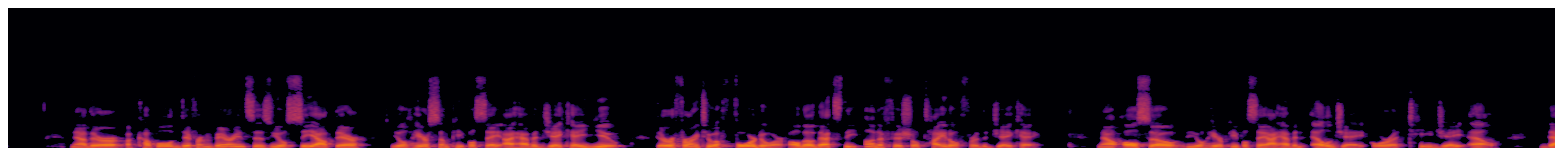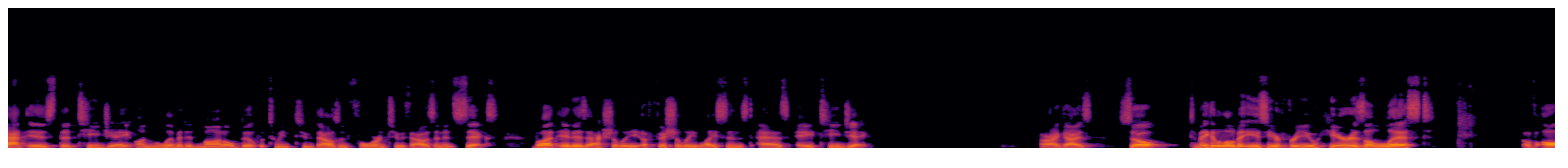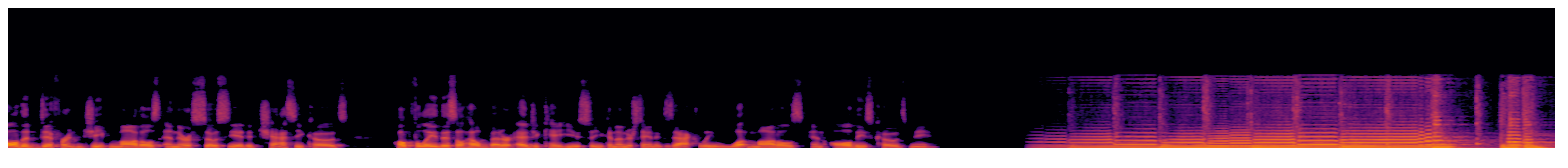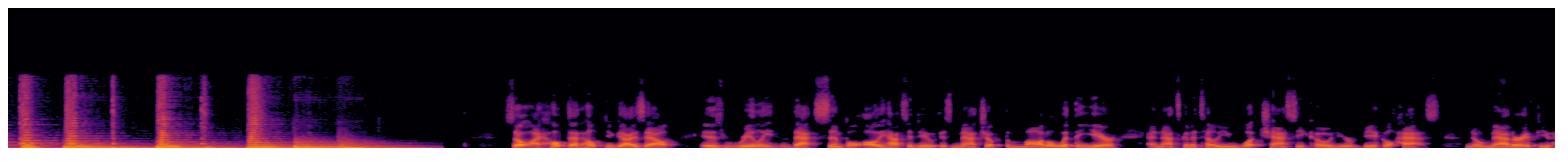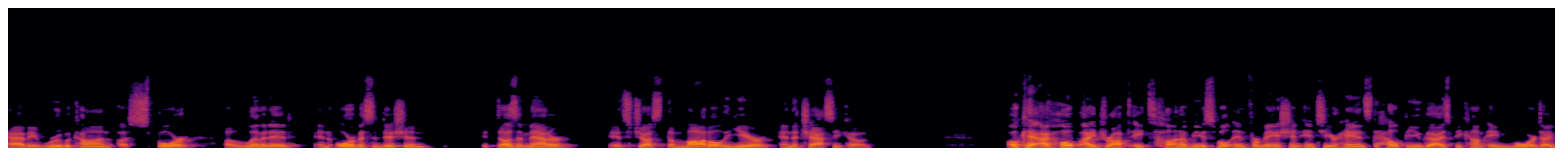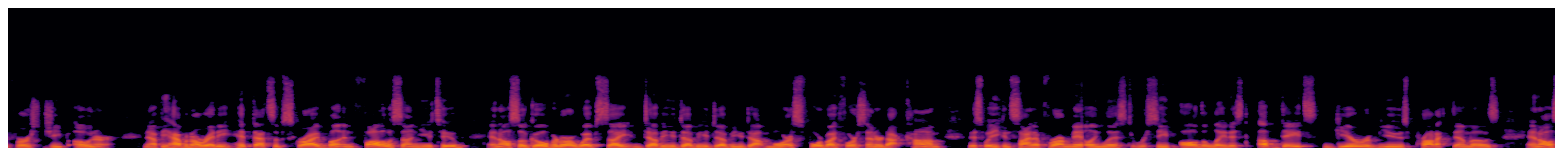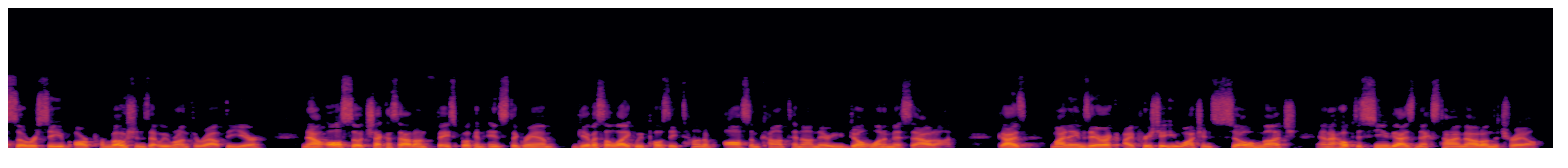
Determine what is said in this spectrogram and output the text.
Now there are a couple different variances you'll see out there. You'll hear some people say I have a JKU. They're referring to a four-door, although that's the unofficial title for the JK. Now also, you'll hear people say I have an LJ or a TJL. That is the TJ Unlimited model built between 2004 and 2006, but it is actually officially licensed as a TJ. All right, guys, so to make it a little bit easier for you, here is a list of all the different Jeep models and their associated chassis codes. Hopefully this will help better educate you so you can understand exactly what models and all these codes mean. So I hope that helped you guys out. It is really that simple. All you have to do is match up the model with the year, and that's going to tell you what chassis code your vehicle has. No matter if you have a Rubicon, a Sport, a Limited, an Orvis Edition, it doesn't matter. It's just the model, year, and the chassis code. Okay, I hope I dropped a ton of useful information into your hands to help you guys become a more diverse Jeep owner. Now, if you haven't already, hit that subscribe button, follow us on YouTube, and also go over to our website, www.morris4x4center.com. This way you can sign up for our mailing list, receive all the latest updates, gear reviews, product demos, and also receive our promotions that we run throughout the year. Now, also check us out on Facebook and Instagram. Give us a like. We post a ton of awesome content on there you don't want to miss out on. Guys, my name's Eric. I appreciate you watching so much, and I hope to see you guys next time out on the trail.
